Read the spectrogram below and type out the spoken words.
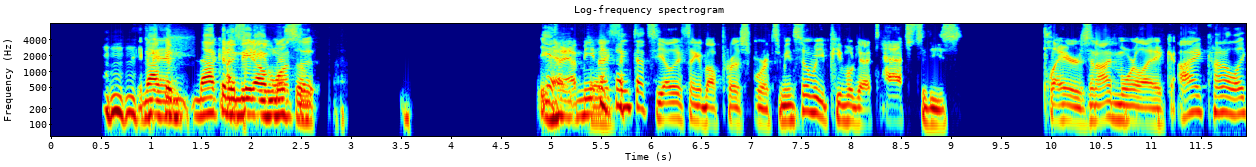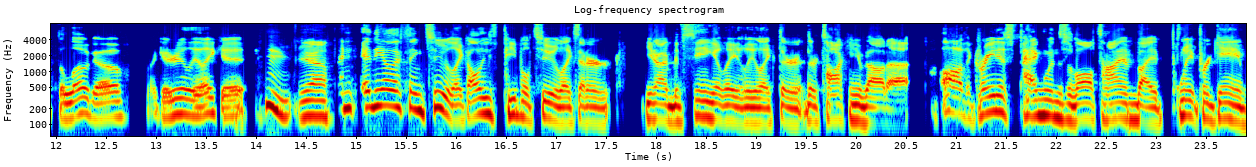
Not gonna And not gonna I mean think I'll miss him. Yeah, I mean, I think that's the other thing about pro sports. I mean, so many people get attached to these players, and I'm more like, I kind of like the logo. Like, I really like it. yeah. And and the other thing too, like all these people too, like that are, you know, I've been seeing it lately. Like they're they're talking about, uh, oh, the greatest Penguins of all time by point per game.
